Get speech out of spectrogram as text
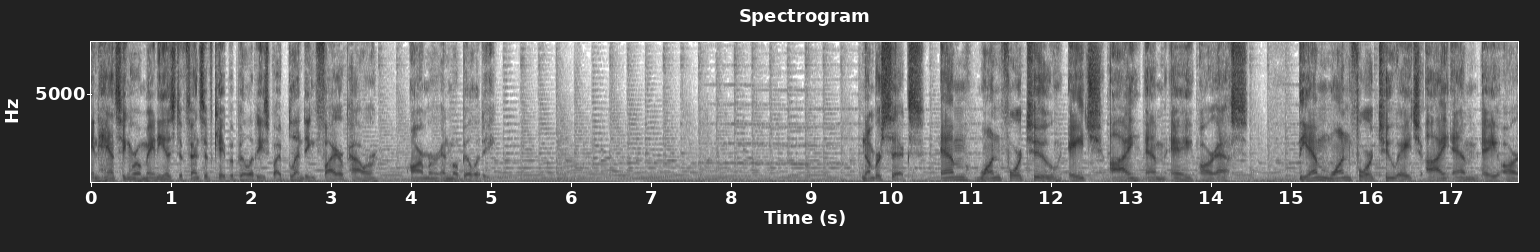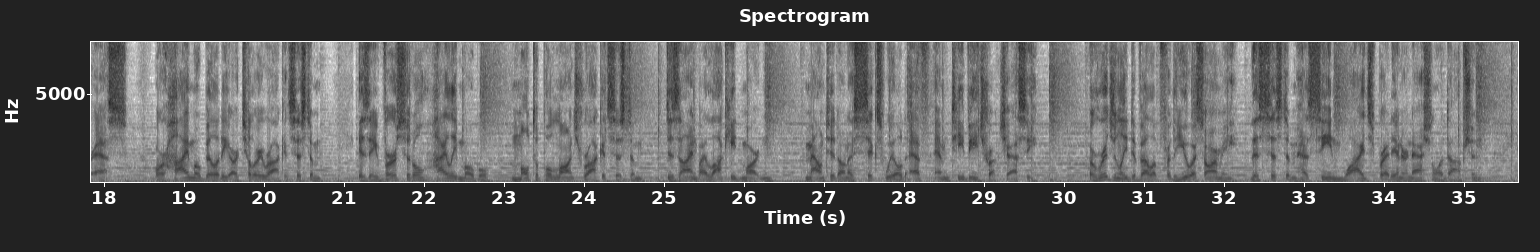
enhancing Romania's defensive capabilities by blending firepower, armor, and mobility. Number 6. M142HIMARS. The M142HIMARS, or High Mobility Artillery Rocket System, is a versatile, highly mobile, multiple launch rocket system designed by Lockheed Martin, mounted on a six-wheeled FMTV truck chassis. Originally developed for the U.S. Army, this system has seen widespread international adoption,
